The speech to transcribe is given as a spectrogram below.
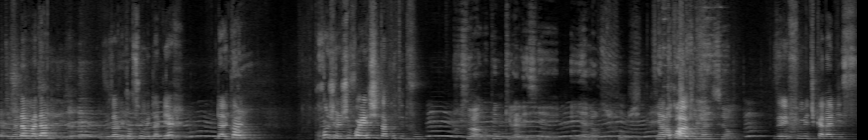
Ah, Madame, madame. vas-y. Vous avez consommé de la bière De l'alcool. Pourquoi je, je vois un shit à côté de vous C'est ma copine qui l'a laissé. Et alors, je fume. C'est La consommation. Vous avez fumé du cannabis.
